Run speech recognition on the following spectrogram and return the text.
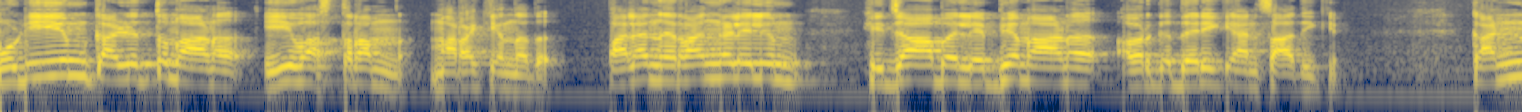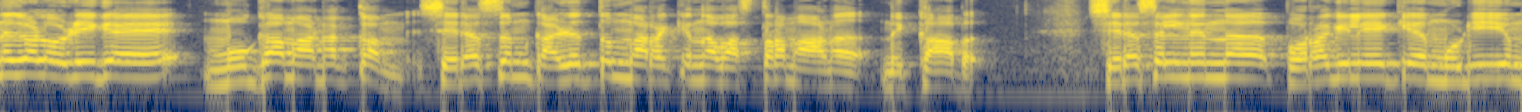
മുടിയും കഴുത്തുമാണ് ഈ വസ്ത്രം മറയ്ക്കുന്നത്. പല നിറങ്ങളിലും ഹിജാബ് ലഭ്യമാണ് അവർക്ക് ധരിക്കാൻ സാധിക്കും. കണ്ണുകൾ ഒഴികെ മുഖമടക്കം ശിരസും കഴുത്തും മറയ്ക്കുന്ന വസ്ത്രമാണ് നിക്കാബ്. ശിരസിൽ നിന്ന് പുറകിലേക്ക് മുടിയും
